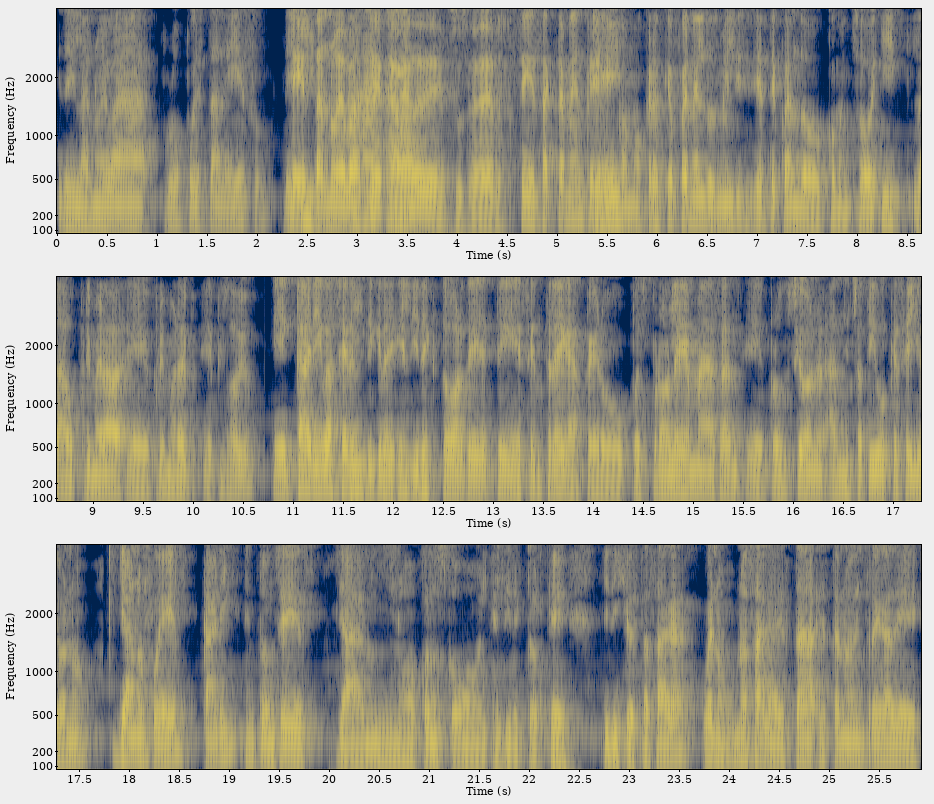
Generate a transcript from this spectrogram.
de, la nueva propuesta de eso. De, esta nueva que acaba de suceder. Sí, exactamente como creo que fue en el 2017 cuando comenzó It, la primera eh, primer episodio. Eh, Cari iba a ser el, el director de, de, esa entrega, pero pues problemas, eh, producción, administrativo, qué sé yo, ¿no? Ya no fue él, Cari, entonces ya no conozco conozco el, director que dirigió esta saga. Bueno, una saga, esta, esta nueva entrega de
